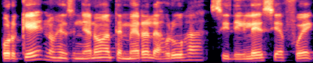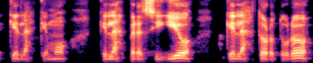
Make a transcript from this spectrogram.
¿Por qué nos enseñaron a temerle a las brujas si la iglesia fue que las quemó, que las persiguió, que las torturó?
